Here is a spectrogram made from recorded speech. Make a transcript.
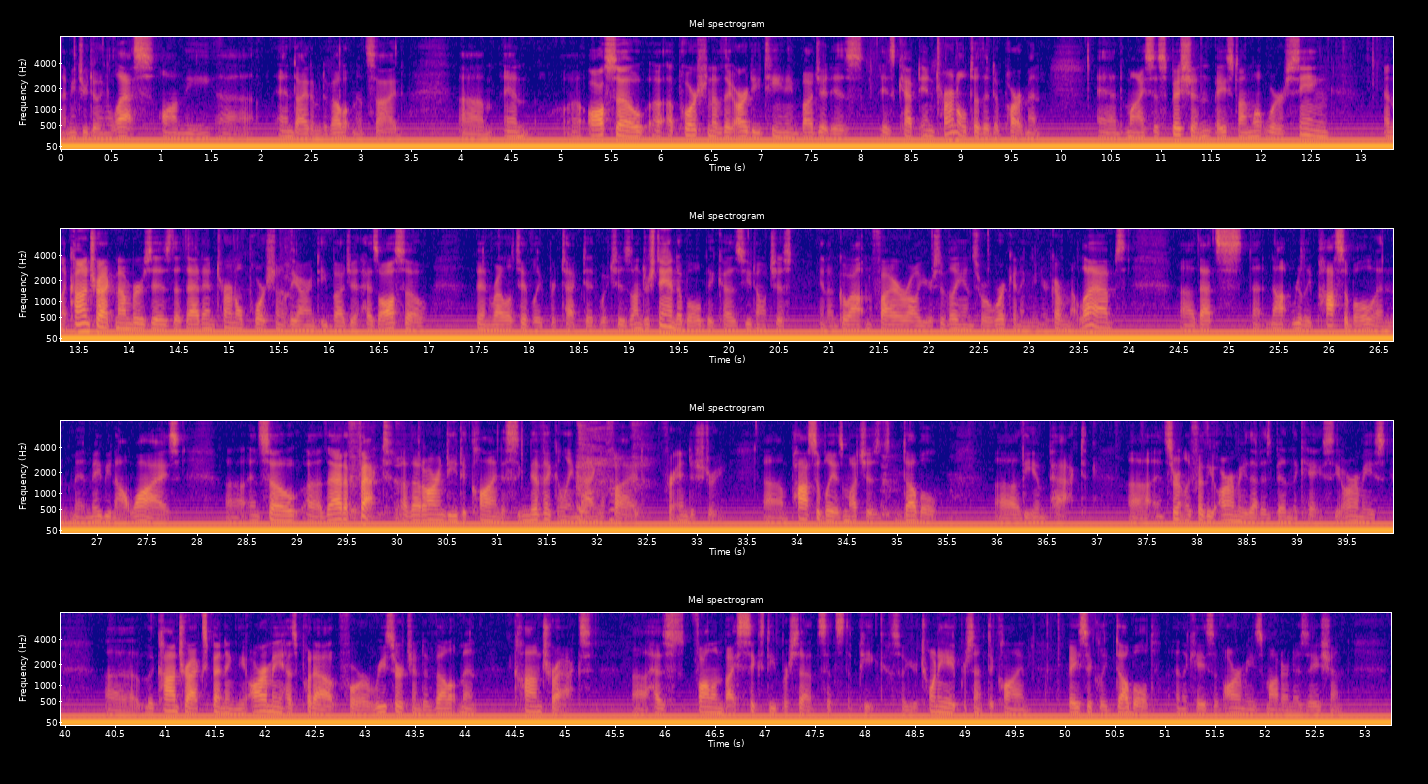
That means you're doing less on the uh, end item development side. Um, and uh, also, a, a, portion of the RDT budget is is kept internal to the department my suspicion, based on what we're seeing in the contract numbers, is that that internal portion of the R&D budget has also been relatively protected, which is understandable because you don't just you know go out and fire all your civilians who are working in your government labs. Uh, that's not really possible and, and maybe not wise. Uh, and so uh, that effect of that R&D decline is significantly magnified for industry, um, possibly as much as double uh, the impact. Uh, and certainly for the Army, that has been the case. The Army's the contract spending the Army has put out for research and development contracts uh, has fallen by 60% since the peak. So your 28% decline basically doubled in the case of Army's modernization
